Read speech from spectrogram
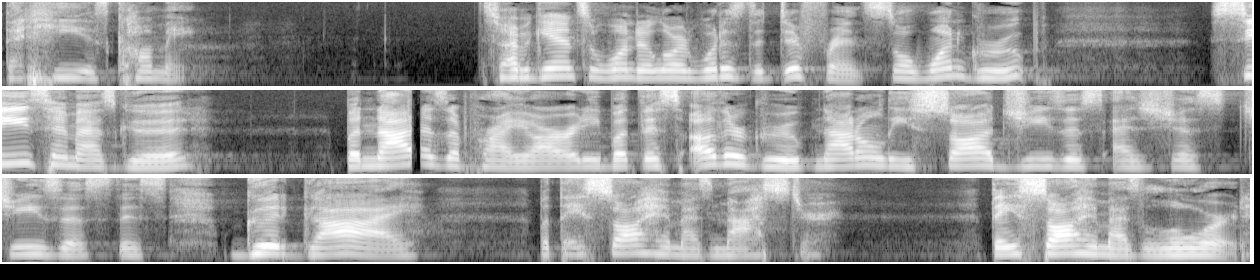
that he is coming. So I began to wonder, Lord, what is the difference? So one group sees him as good, but not as a priority. But this other group not only saw Jesus as just Jesus, this good guy, but they saw him as master. They saw him as Lord.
